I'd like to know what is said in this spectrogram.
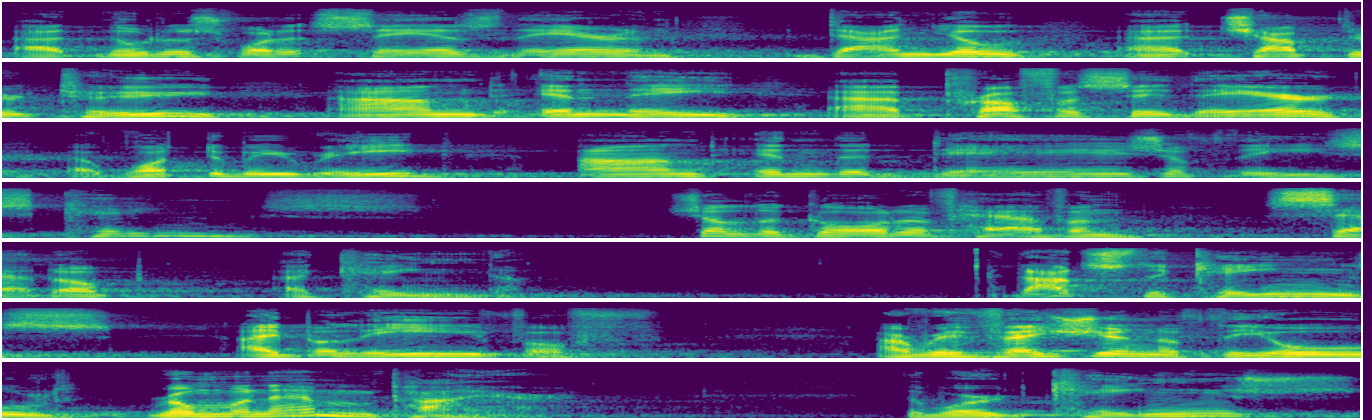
Uh, notice what it says there in Daniel uh, chapter 2 and in the uh, prophecy there. Uh, what do we read? And in the days of these kings shall the God of heaven set up a kingdom. That's the kings, I believe, of a revision of the old Roman Empire. The word kings,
